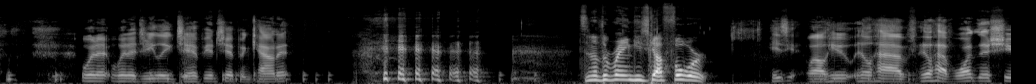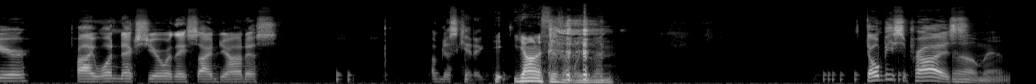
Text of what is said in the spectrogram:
Win a, win a G League championship and count it? It's another ring. He's got four. He's well. He he'll have he'll have one this year, probably one next year when they sign Giannis. I'm just kidding. He, Giannis isn't leaving. Don't be surprised. Oh man.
